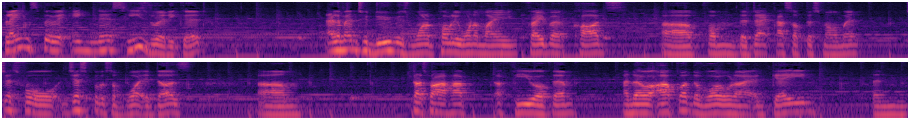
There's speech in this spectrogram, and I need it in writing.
Flame Spirit Ignis, he's really good. Elemental Doom is one probably one of my favorite cards uh, from the deck as of this moment just for just because of what it does. Um, that's why I have a few of them. And though I've got the Royal Knight again, and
